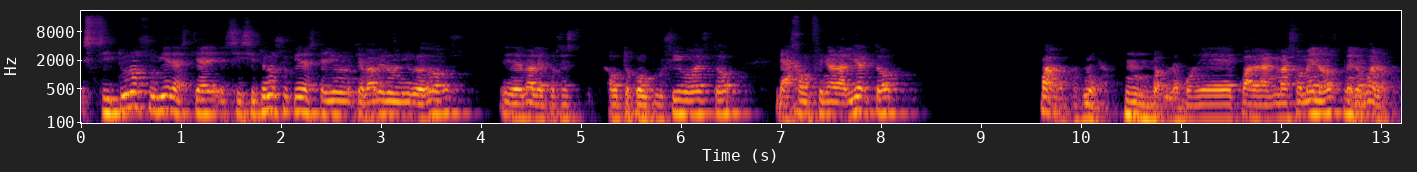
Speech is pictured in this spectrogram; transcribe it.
si tú no supieras que hay- si, si tú no supieras que hay un- que va a haber un libro 2, y dices, vale, pues es autoconclusivo esto, deja un final abierto. Bueno, pues mira, pues me puede cuadrar más o menos, pero Mm. bueno.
